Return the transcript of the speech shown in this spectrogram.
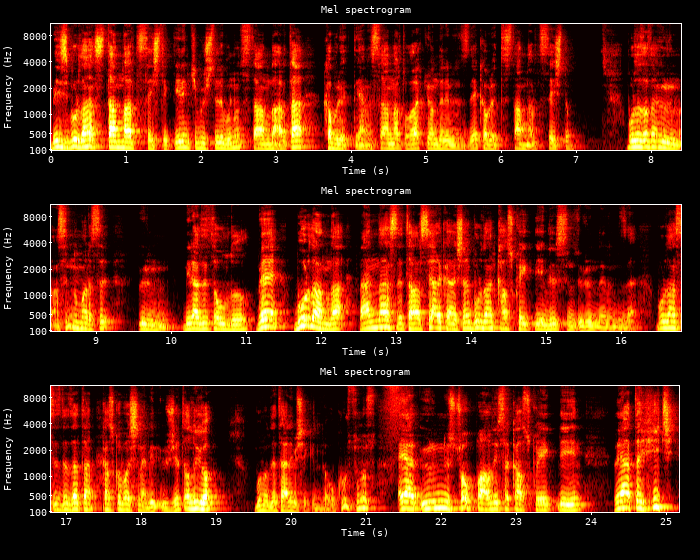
Biz buradan standartı seçtik. Diyelim ki müşteri bunu standarta kabul etti. Yani standart olarak gönderebiliriz diye kabul etti. Standartı seçtim. Burada zaten ürünün asil numarası, ürünün bir adet olduğu ve buradan da benden size tavsiye arkadaşlar buradan kasko ekleyebilirsiniz ürünlerinize. Buradan sizde zaten kasko başına bir ücret alıyor. Bunu detaylı bir şekilde okursunuz. Eğer ürününüz çok pahalıysa kasko ekleyin. Veyahut da hiç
